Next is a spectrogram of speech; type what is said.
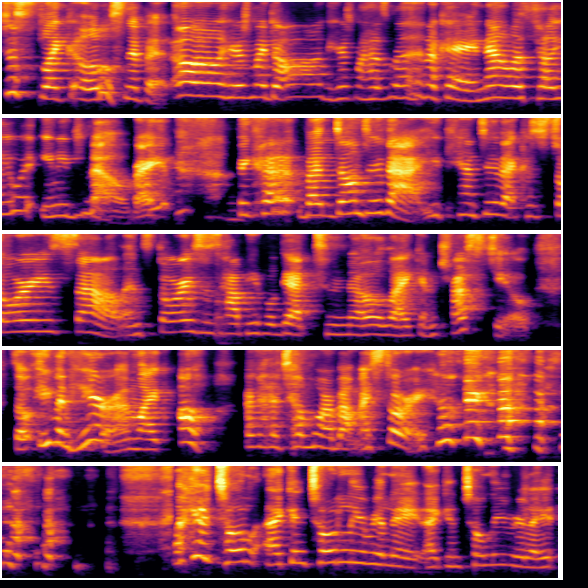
just like a little snippet. Oh, here's my dog, here's my husband. Okay, now let's tell you what you need to know, right? Mm-hmm. Because, but don't do that. You can't do that because stories sell and stories is how people get to know, like, and trust you. So even here, I'm like, oh, I got to tell more about my story. I can totally, I can totally relate. I can totally relate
